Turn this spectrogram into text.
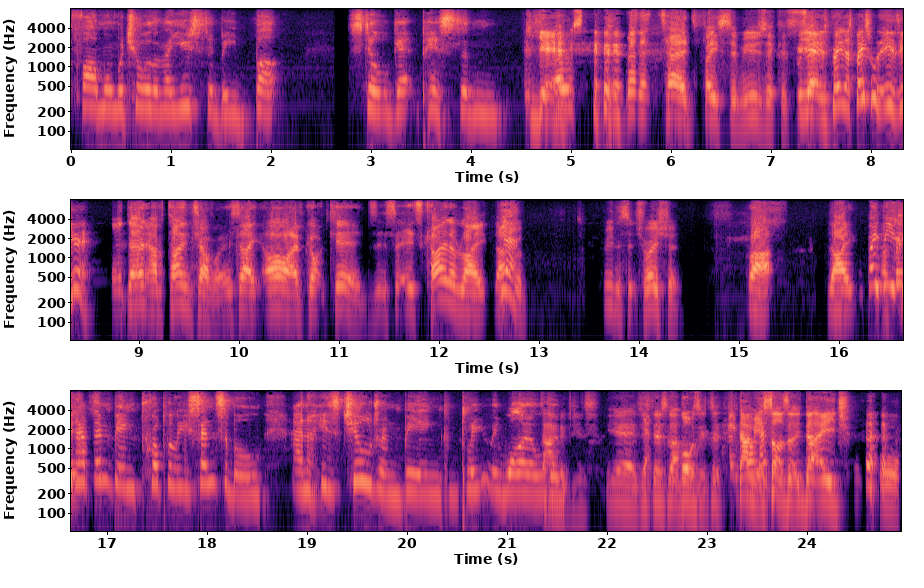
far more mature than they used to be, but still get pissed and Yeah. Ted face the music as yeah, it's, that's basically what it is, yeah. They don't have time travel. It's like, oh, I've got kids. It's it's kind of like that Yeah. would be the situation. But like maybe I you could have them being properly sensible and his children being completely wild. And, Yeah, just, Yeah. there's like, goals. Damn it, it starts at that age. or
